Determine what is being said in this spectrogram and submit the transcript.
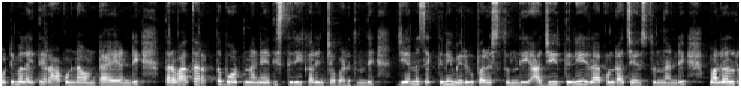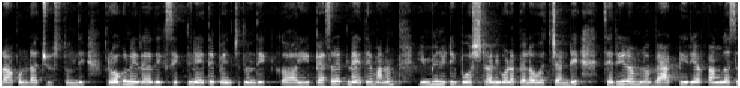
మొటిమలు అయితే రాకుండా ఉంటాయండి. తర్వాత రక్తబోటును అనేది స్థిరీకరించబడుతుంది. జీర్ణశక్తిని మెరుగుపరుస్తుంది. అజీర్తిని లేకుండా చేస్తుందండి. మొలలు రాకుండా చూస్తుంది. రోగనిరోధక శక్తిని అయితే పెంచుతుంది. ఈ పెసరట్టుని అయితే మనం ఇమ్యూనిటీ బూస్టర్ అని కూడా పిలవచ్చండి. శరీరంలో బ్యాక్టీరియా ఫంగస్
